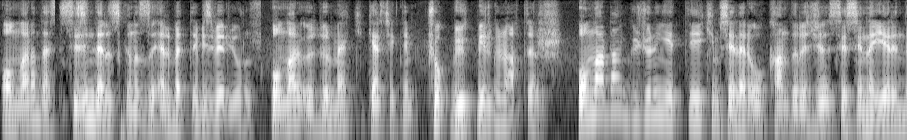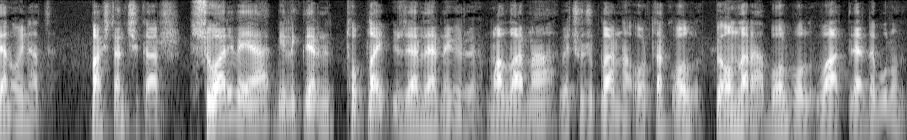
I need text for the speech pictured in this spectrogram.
Onların da sizin de rızkınızı elbette biz veriyoruz. Onları öldürmek gerçekten çok büyük bir günahtır. Onlardan gücünün yettiği kimseleri o kandırıcı sesinle yerinden oynat baştan çıkar. Süvari veya birliklerini toplayıp üzerlerine yürü. Mallarına ve çocuklarına ortak ol ve onlara bol bol vaatlerde bulun.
